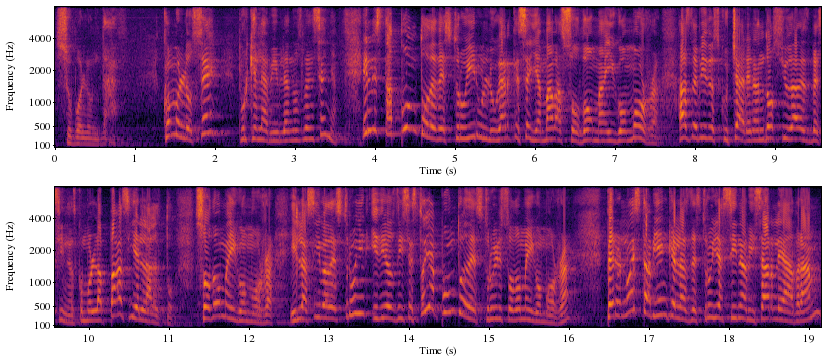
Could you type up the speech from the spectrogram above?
su voluntad. ¿Cómo lo sé? Porque la Biblia nos lo enseña. Él está a punto de destruir un lugar que se llamaba Sodoma y Gomorra. Has debido escuchar, eran dos ciudades vecinas, como La Paz y el Alto, Sodoma y Gomorra. Y las iba a destruir y Dios dice, estoy a punto de destruir Sodoma y Gomorra, pero no está bien que las destruya sin avisarle a Abraham,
